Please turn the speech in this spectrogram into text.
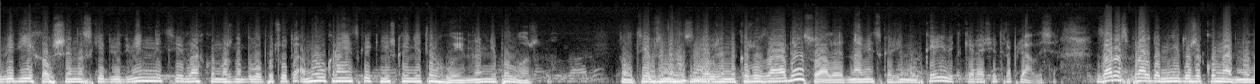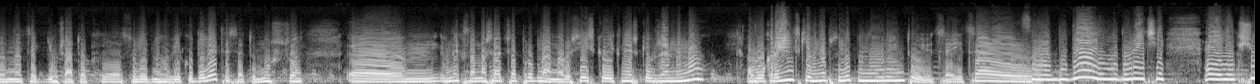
від'їхавши на схід від Вінниці, легко можна було почути, а ми українською книжкою не торгуємо, нам не положено. От я вже не я вже не кажу за Одесу, але навіть, скажімо, в Києві такі речі траплялися. Зараз, правда, мені дуже кумедно на- цих дівчаток е, солідного віку дивитися, тому що е, в них самошедша проблема. Російської книжки вже нема, а в українській вони абсолютно не орієнтуються. І це, Це біда, і, до речі, е, якщо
